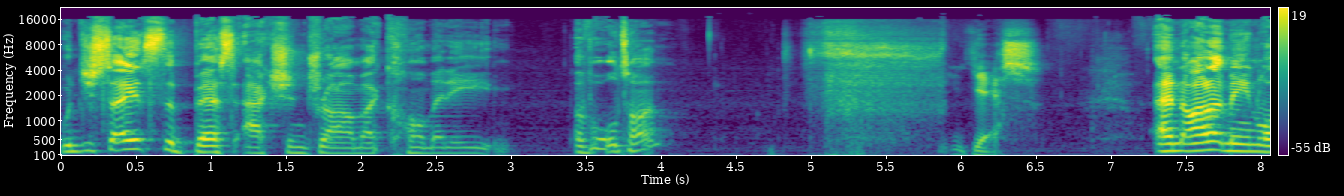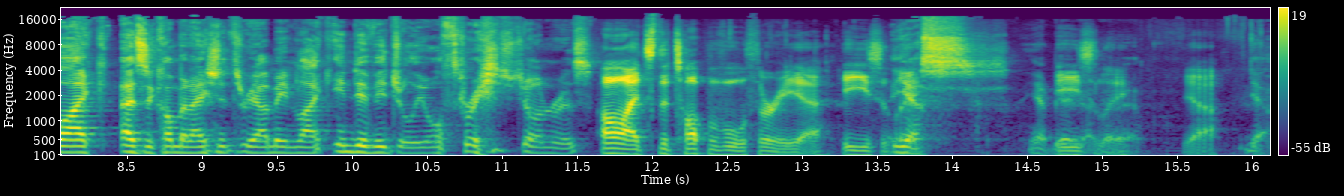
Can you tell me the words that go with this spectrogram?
Would you say it's the best action drama comedy of all time? Yes. And I don't mean like as a combination three. I mean like individually, all three genres. Oh, it's the top of all three. Yeah, easily. Yes. Yep, yeah, easily. Yeah. Yeah. Yeah.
